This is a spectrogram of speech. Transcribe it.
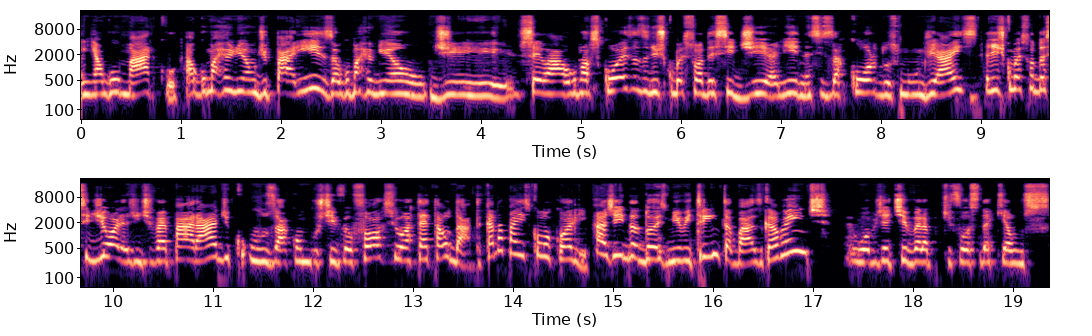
em algum marco, alguma reunião de Paris, alguma reunião de, sei lá, algumas coisas, a gente começou a decidir ali nesses acordos mundiais, a gente começou a decidir, olha, a gente vai parar de usar combustível fóssil até tal data. Cada país colocou ali. Agenda 2030, basicamente, O objetivo era que fosse daqui a uns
